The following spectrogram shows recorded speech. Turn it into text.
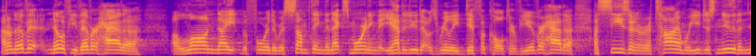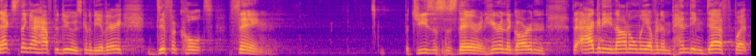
I don't know if, it, know if you've ever had a, a long night before there was something the next morning that you had to do that was really difficult, or if you ever had a, a season or a time where you just knew the next thing I have to do is going to be a very difficult thing. But Jesus is there, and here in the garden, the agony not only of an impending death, but,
